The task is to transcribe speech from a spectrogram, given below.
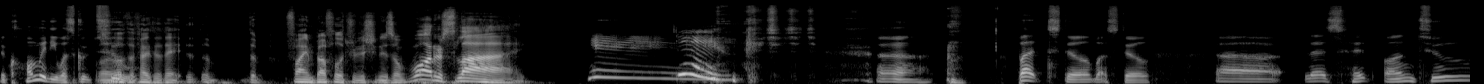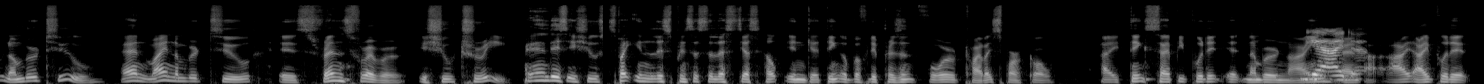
The comedy was good too. love the fact that they the, the fine buffalo tradition is a water slide. Yay! Yay. uh, but still, but still, uh, let's hit on to number two. And my number two is Friends Forever, issue three. And this issue, Spike enlists Princess Celestia's help in getting a birthday present for Twilight Sparkle. I think Sappy put it at number nine. Yeah, I and did. I, I put it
